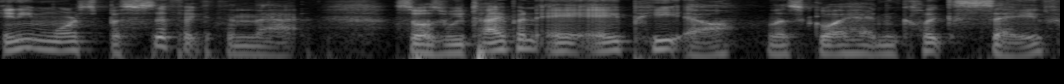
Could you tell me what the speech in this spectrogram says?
any more specific than that? So as we type in AAPL, let's go ahead and click Save.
